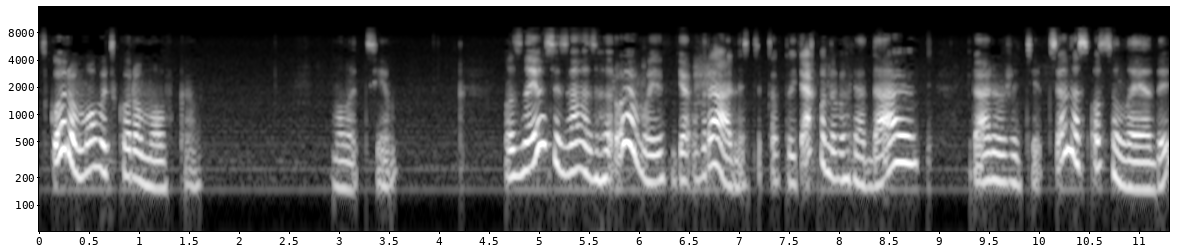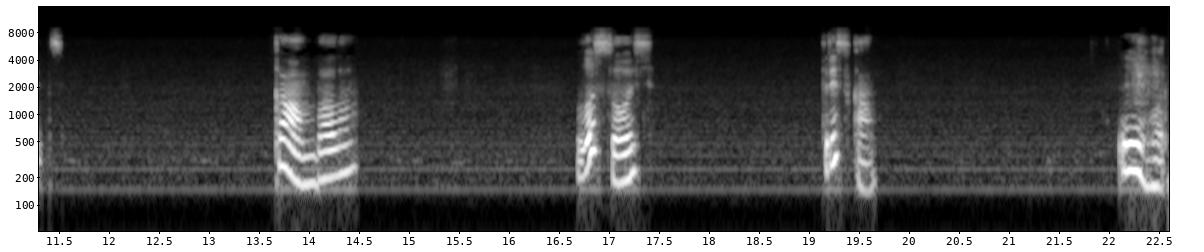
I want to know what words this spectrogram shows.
Скоро мовить скоромовки. Молодці. Ознайомся з вами з героями в реальності, тобто, як вони виглядають в реальному житті. Це у нас оселедець, камбала, лосось, тріска, угор,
